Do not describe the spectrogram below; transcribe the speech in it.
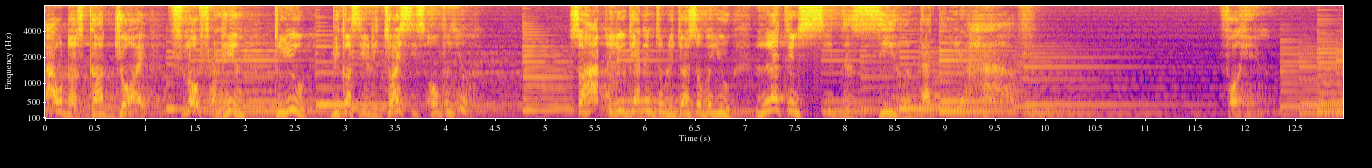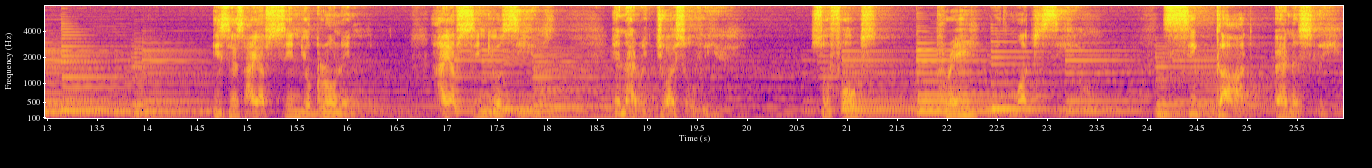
how does God joy flow from him to you? Because he rejoices over you. So how do you get him to rejoice over you? Let him see the zeal that you have for him. He says, I have seen your groaning, I have seen your zeal, and I rejoice over you. So, folks, pray with much zeal. Seek God earnestly,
